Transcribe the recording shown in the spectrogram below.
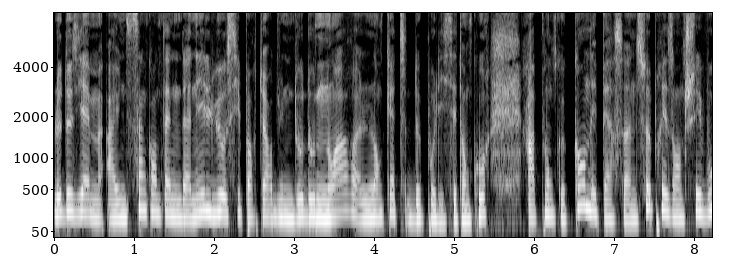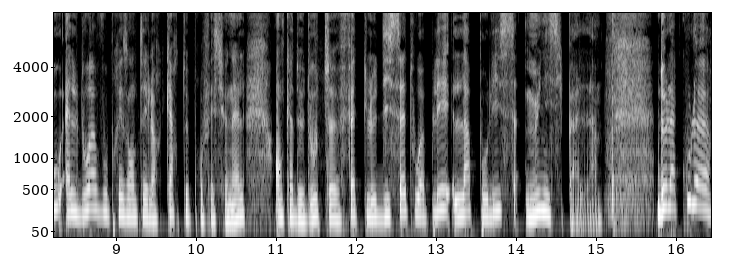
Le deuxième a une cinquantaine d'années, lui aussi porteur d'une doudoune noire. L'enquête de police est en cours. Rappelons que quand des personnes se présentent chez vous, elles doivent vous présenter leur carte professionnelle. En cas de doute, faites le 17 ou appelez la police municipale. De la couleur,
